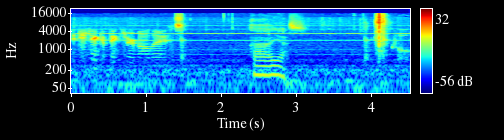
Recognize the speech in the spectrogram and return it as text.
Did you take a picture of all those? Uh, yes. Cool.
